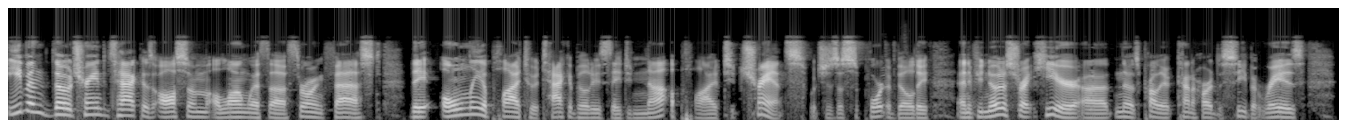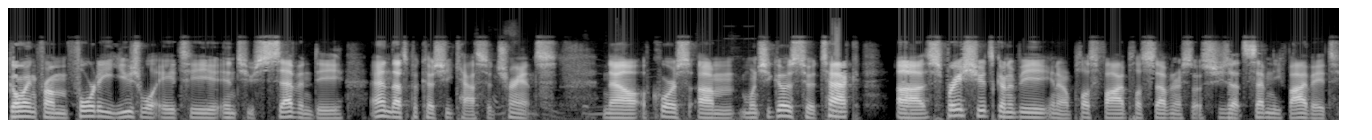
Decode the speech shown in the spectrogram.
even though trained attack is awesome along with uh, throwing fast, they only apply to attack abilities. They do not apply to trance, which is a support ability. And if you notice right here, uh, no, it's probably kind of hard to see, but Ray is going from 40 usual AT into 70, and that's because she casted trance. Now, of course, um, when she goes to attack, uh, spray shoot's going to be, you know, plus 5, plus 7 or so. She's at 75 AT.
